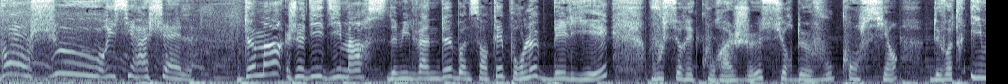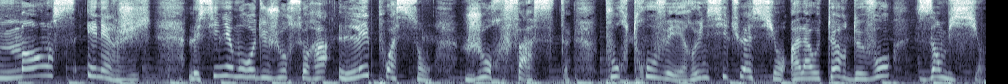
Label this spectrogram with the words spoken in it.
Bonjour, ici Rachel. Demain, jeudi 10 mars 2022, bonne santé pour le bélier. Vous serez courageux, sûr de vous, conscient de votre immense énergie. Le signe amoureux du jour sera les poissons, jour faste, pour trouver une situation à la hauteur de vos ambitions.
